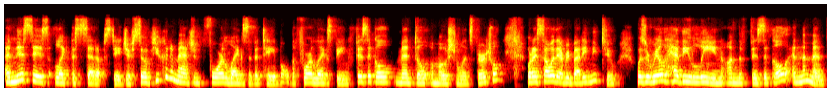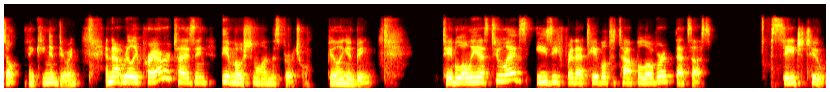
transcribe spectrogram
And this is like the setup stage. If so, if you could imagine four legs of a table, the four legs being physical, mental, emotional, and spiritual, what I saw with everybody, me too, was a real heavy lean on the physical and the mental, thinking and doing, and not really prioritizing the emotional and the spiritual, feeling and being. Table only has two legs, easy for that table to topple over. That's us. Stage two,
